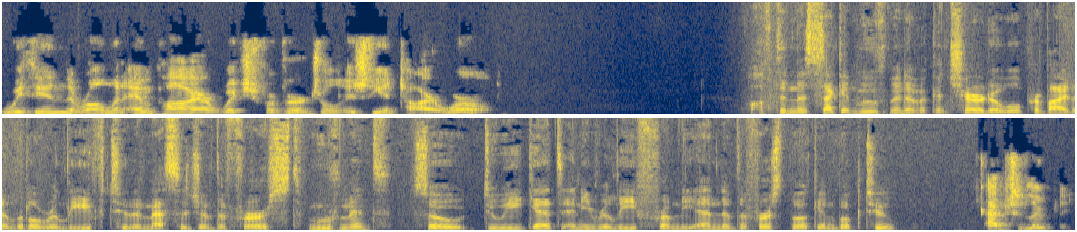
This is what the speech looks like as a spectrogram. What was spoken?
within the Roman Empire, which for Virgil is the entire world. Often, the second movement of a concerto will provide a little relief to the message of the first movement. So, do we get any relief from the end of the first book in Book Two? Absolutely.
